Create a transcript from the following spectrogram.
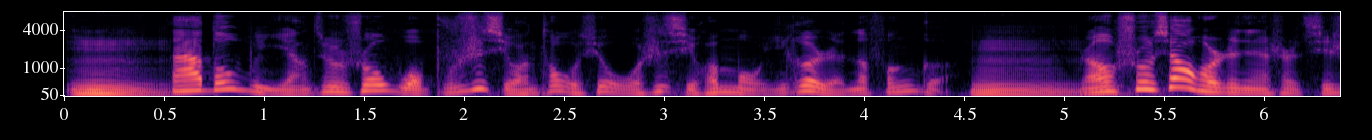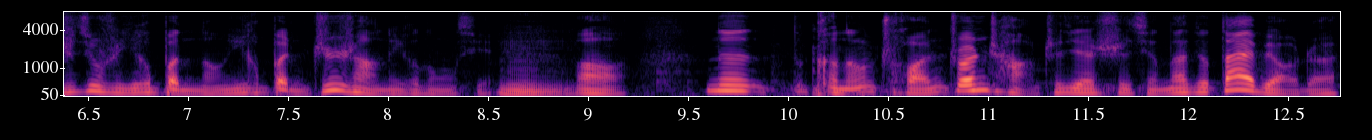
嗯大家都不一样。就是说我不是喜欢脱口秀，我是喜欢某一个人的风格。嗯，然后说笑话这件事儿，其实就是一个本能，一个本质上的一个东西。嗯啊，那可能传专场这件事情，那就代表着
